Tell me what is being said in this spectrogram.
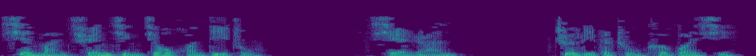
限满全景交还地主，显然这里的主客关系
